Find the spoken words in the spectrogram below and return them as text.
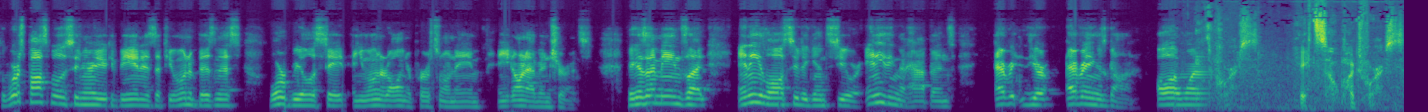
The worst possible scenario you could be in is if you own a business or real estate and you own it all in your personal name and you don't have insurance, because that means that any lawsuit against you or anything that happens, every your everything is gone. All at once. It's worse. It's so much worse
